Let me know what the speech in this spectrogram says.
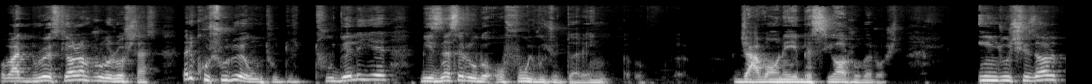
و بعد رو اسکیال هم رو به رشد هست ولی کوچولو اون تو تو دل یه business رو به افول وجود داره. این جوانه بسیار رو به رشد. اینجور چیزا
